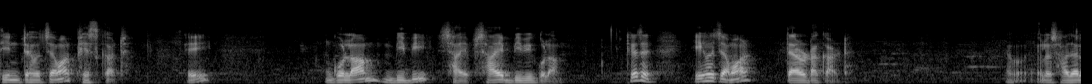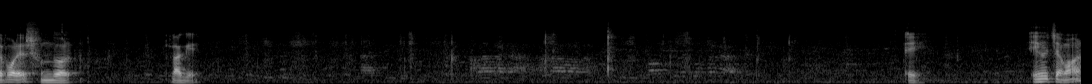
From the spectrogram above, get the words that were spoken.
তিনটে হচ্ছে আমার ফেস কাট এই গোলাম বিবি সাহেব সাহেব বিবি গোলাম। ঠিক আছে? এই হচ্ছে আমার তেরোটা কার্ড দেখো, এগুলো সাজালে পরে সুন্দর লাগে এই এই হচ্ছে আমার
